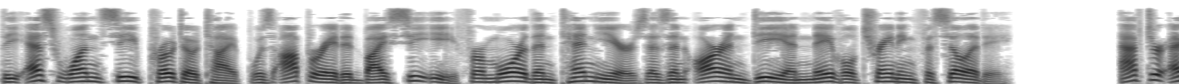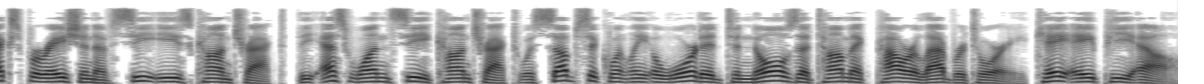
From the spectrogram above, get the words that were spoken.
The S-1C prototype was operated by CE for more than 10 years as an R&D and naval training facility. After expiration of CE's contract, the S-1C contract was subsequently awarded to Knolls Atomic Power Laboratory KAPL,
